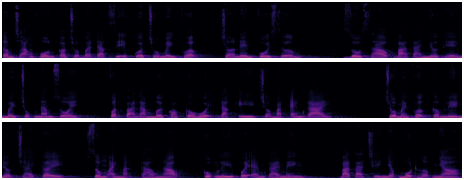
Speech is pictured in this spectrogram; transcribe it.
tâm trạng vốn có chút bất đắc dĩ của Chu Minh Phượng trở nên vui sướng. Dù sao bà ta như thế mấy chục năm rồi, vất vả lắm mới có cơ hội đắc ý trước mặt em gái. Chu Minh Phượng cầm ly nước trái cây, dùng ánh mắt cao ngạo, cụng ly với em gái mình. Bà ta chỉ nhấp một hớp nhỏ,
